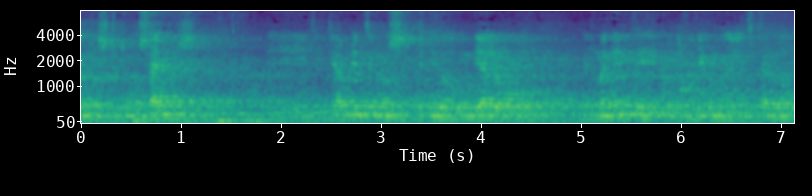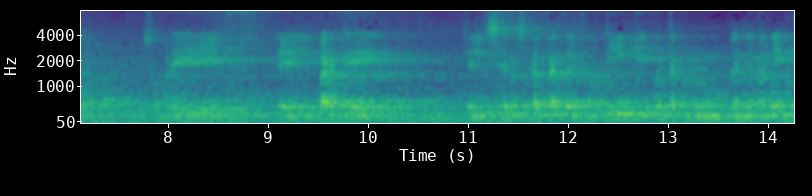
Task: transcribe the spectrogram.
en los últimos años. Eh, efectivamente hemos tenido un diálogo permanente con el gobierno del Estado sobre el parque del Cerro Estatal del Fortín, que cuenta con un plan de manejo,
